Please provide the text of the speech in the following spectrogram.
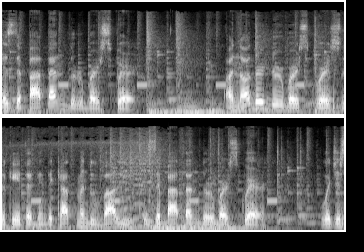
is the Patan Durbar Square. Another Durbar Square located in the Kathmandu Valley is the Patan Durbar Square, which is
